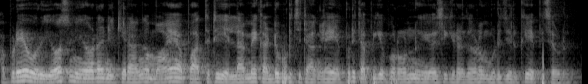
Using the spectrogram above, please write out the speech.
அப்படியே ஒரு யோசனையோடு நிற்கிறாங்க மாயா பார்த்துட்டு எல்லாமே கண்டுபிடிச்சிட்டாங்களே எப்படி தப்பிக்க போகிறோன்னு யோசிக்கிறதோட முடிஞ்சிருக்கு எபிசோடு.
